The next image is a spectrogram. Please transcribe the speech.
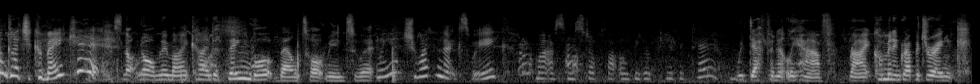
I'm glad you could make it. It's not normally my kind of thing, but Belle talked me into it. Well, yeah, it's your wedding next week. Might have some stuff that'll be good for your big day. We definitely have. Right, come in and grab a drink.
